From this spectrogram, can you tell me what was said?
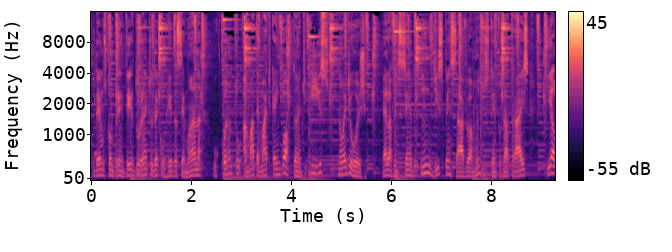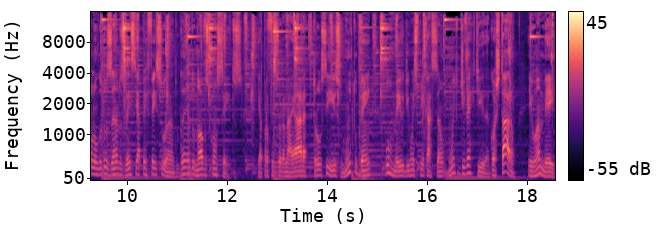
Podemos compreender durante o decorrer da semana o quanto a matemática é importante, e isso não é de hoje. Ela vem sendo indispensável há muitos tempos atrás e ao longo dos anos vem se aperfeiçoando, ganhando novos conceitos. E a professora Nayara trouxe isso muito bem por meio de uma explicação muito divertida. Gostaram? Eu amei.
